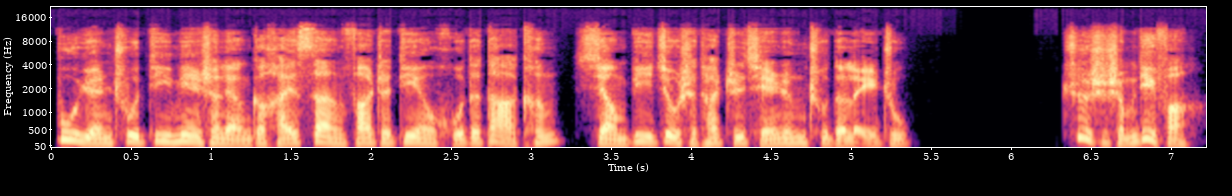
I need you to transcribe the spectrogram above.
不远处地面上两个还散发着电弧的大坑，想必就是他之前扔出的雷珠。这是什么地方？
